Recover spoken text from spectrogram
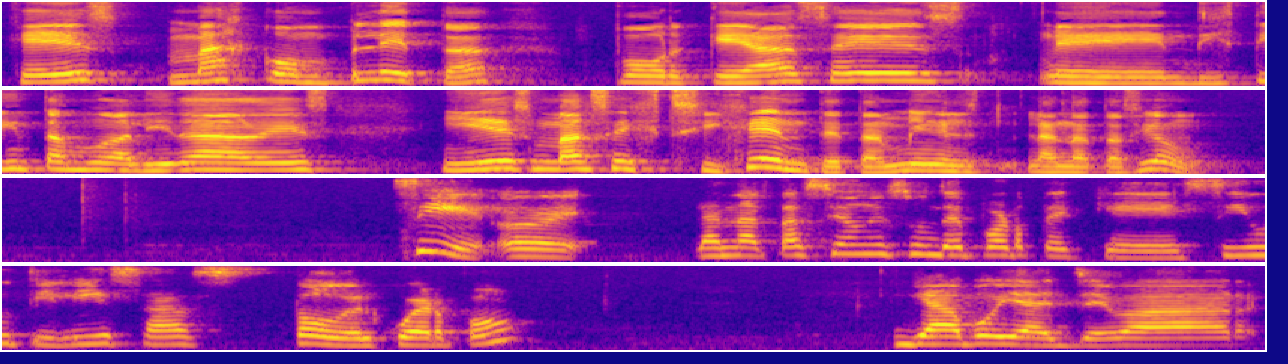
que es más completa porque haces eh, distintas modalidades y es más exigente también la natación. Sí, eh, la natación es un deporte que sí utilizas todo el cuerpo. Ya voy a llevar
